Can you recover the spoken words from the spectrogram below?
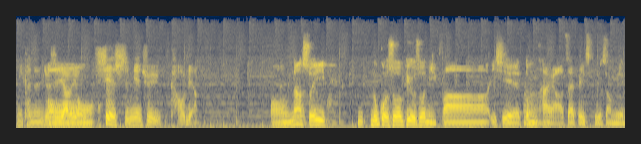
你可能就是要用哦现实面去考量。哦，那所以如果说，譬如说你发一些动态啊，在 Facebook 上面，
